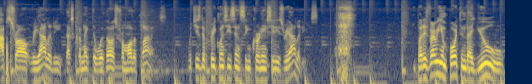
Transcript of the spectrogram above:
astral reality that's connected with us from other planets, which is the frequencies and synchronicities realities. But it's very important that you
